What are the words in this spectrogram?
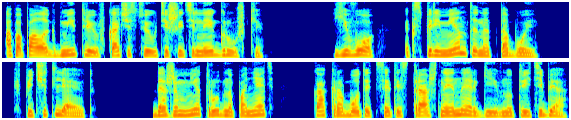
а попала к Дмитрию в качестве утешительной игрушки. Его эксперименты над тобой впечатляют. Даже мне трудно понять, как работать с этой страшной энергией внутри тебя.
